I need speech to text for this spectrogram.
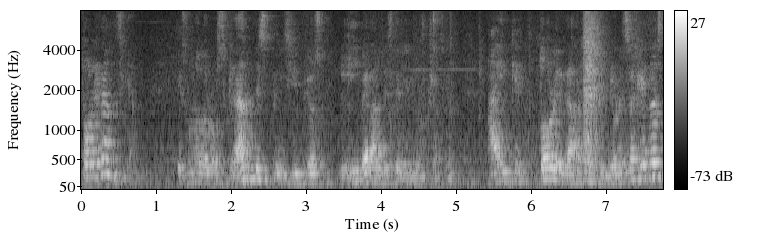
tolerancia, que es uno de los grandes principios liberales de la ilustración. Hay que tolerar opiniones ajenas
